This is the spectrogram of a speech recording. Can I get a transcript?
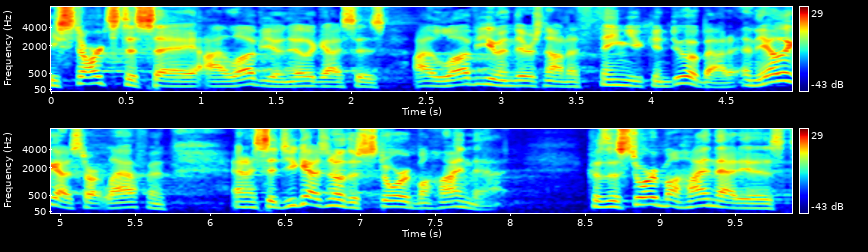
he starts to say, I love you. And the other guy says, I love you, and there's not a thing you can do about it. And the other guys start laughing. And I said, you guys know the story behind that? Because the story behind that is,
